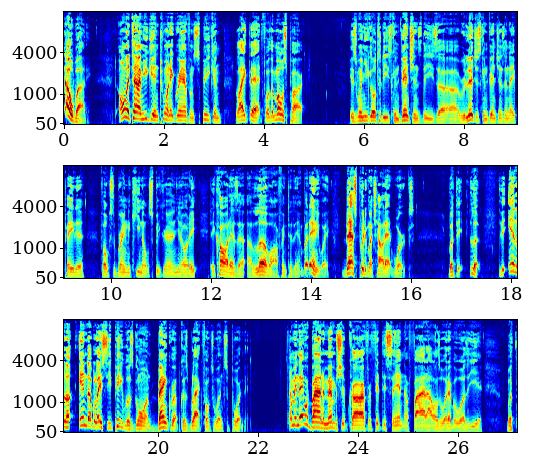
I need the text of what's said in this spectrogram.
Nobody. Only time you getting 20 grand from speaking like that, for the most part, is when you go to these conventions, these uh, uh, religious conventions, and they pay the folks to bring the keynote speaker, and you know they they call it as a, a love offering to them. But anyway, that's pretty much how that works. But the look, the NAACP was going bankrupt because black folks wasn't supporting it. I mean, they were buying a membership card for fifty cent or five dollars or whatever it was a year, but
